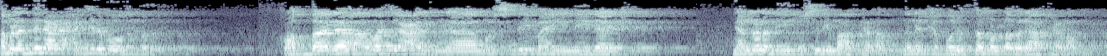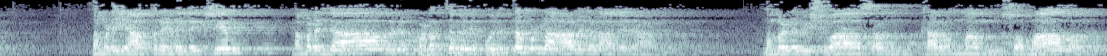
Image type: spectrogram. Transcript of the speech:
നമ്മൾ എന്തിനാണ് ഹജ്ജിന് പോകുന്നത്? ഞങ്ങളെ നീ മുസ്ലിമാക്കണം. നിനക്ക് പൊരുത്തമുള്ളവരാക്കണം. നമ്മുടെ യാത്രയുടെ ലക്ഷ്യം നമ്മളെല്ലാവരും പടച്ചവന് പൊരുത്തമുള്ള ആളുകളാകലാണ്. നമ്മളുടെ വിശ്വാസം കർമ്മം സ്വഭാവം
